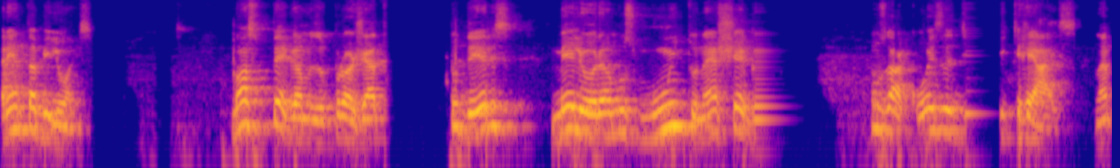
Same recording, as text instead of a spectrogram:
40 bilhões. Nós pegamos o projeto deles, melhoramos muito, né? Chegamos a coisa de reais. Né?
